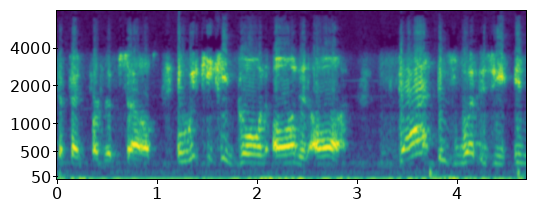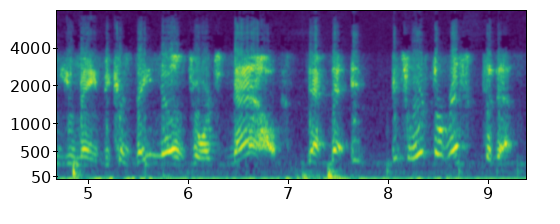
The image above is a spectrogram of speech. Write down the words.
to fend for themselves. And we can keep going on and on. That is what is inhumane because they know, George, now that, that it, it's worth the risk to them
